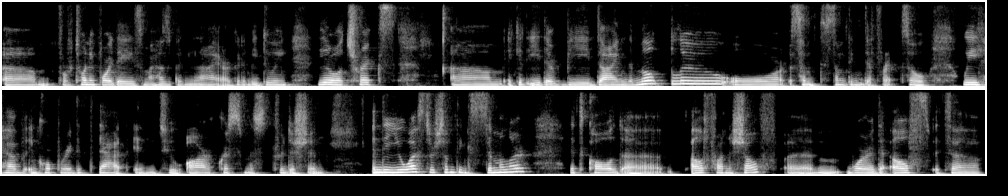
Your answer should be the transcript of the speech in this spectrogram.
um, for 24 days, my husband and I are going to be doing little tricks. Um, it could either be dyeing the milk blue or some, something different. So we have incorporated that into our Christmas tradition. In the US, there's something similar. It's called uh, Elf on a Shelf, um, where the elf, it's a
